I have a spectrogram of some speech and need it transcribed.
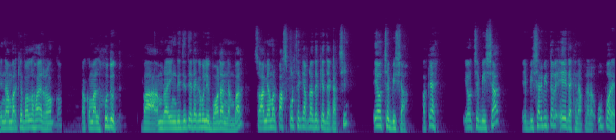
এই নাম্বারকে বলা হয় রকম রকমাল হুদুদ বা আমরা ইংরেজিতে এটাকে বলি বর্ডার নাম্বার সো আমি আমার পাসপোর্ট থেকে আপনাদেরকে দেখাচ্ছি। এ হচ্ছে ভিসা ওকে এ হচ্ছে ভিসা এই ভিসার ভিতরে, এই দেখেন আপনারা, উপরে,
